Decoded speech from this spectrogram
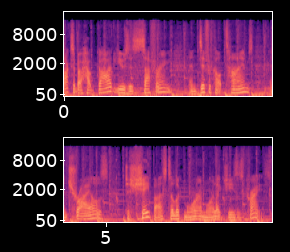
talks about how God uses suffering and difficult times and trials to shape us to look more and more like Jesus Christ.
